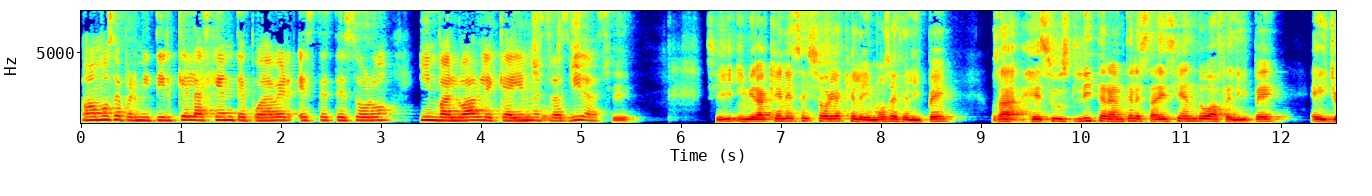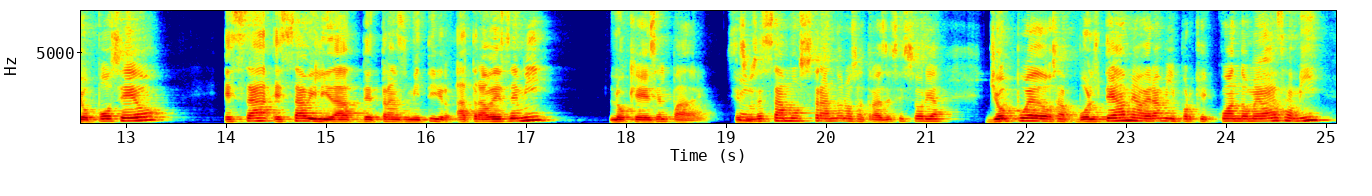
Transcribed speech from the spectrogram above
no vamos a permitir que la gente pueda ver este tesoro invaluable que hay en nuestras vidas. Sí, sí, y mira que en esa historia que leímos de Felipe, o sea, Jesús literalmente le está diciendo a Felipe, hey, yo poseo esa, esa habilidad de transmitir a través de mí lo que es el Padre. Jesús está mostrándonos a través de esa historia, yo puedo, o sea, volteame a ver a mí, porque cuando me vas a mí,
